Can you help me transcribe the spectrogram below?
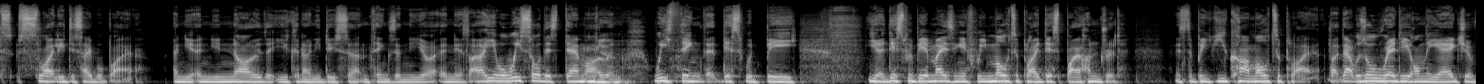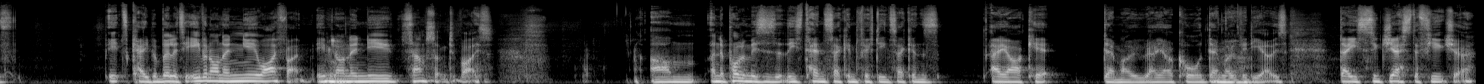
slightly disabled by it. And you, and you know that you can only do certain things, and you're and it's like, oh yeah, well we saw this demo, Yeah. and we think that this would be, you know, this would be amazing if we multiplied this by hundred. It's the you can't multiply it. Like that was already on the edge of its capability, even on a new iPhone, even on a new Samsung device. Um, and the problem is, is that these 10 second, 15 seconds ARKit demo, ARCore demo videos, they suggest a future,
